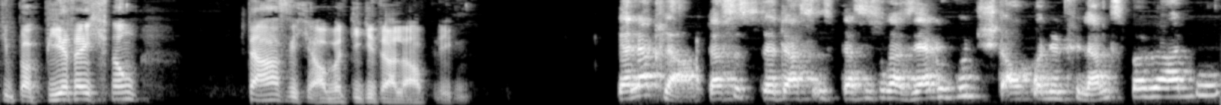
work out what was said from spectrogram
die Papierrechnung darf ich aber digital ablegen. Ja, na klar, das ist, das ist, das ist sogar sehr gewünscht, auch von den Finanzbehörden,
